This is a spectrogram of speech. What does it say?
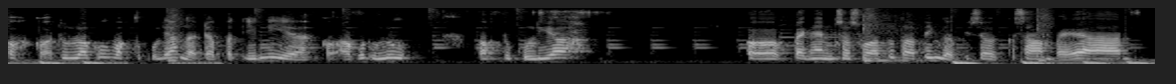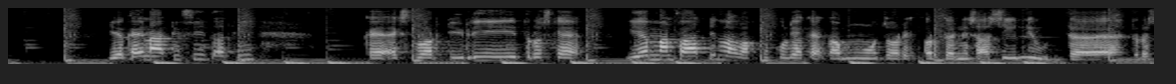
oh kok dulu aku waktu kuliah nggak dapet ini ya? Kok aku dulu waktu kuliah eh, pengen sesuatu tapi nggak bisa kesampaian. Ya kayak Nadif sih tadi kayak explore diri terus kayak ya manfaatin lah waktu kuliah kayak kamu cari organisasi ini udah terus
